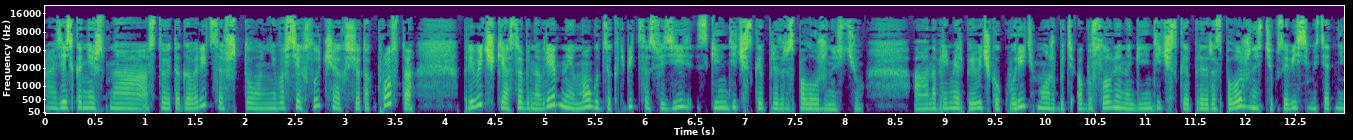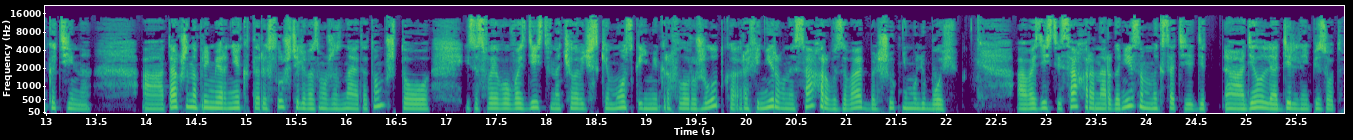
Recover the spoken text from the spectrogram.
А здесь, конечно, стоит оговориться, что не во всех случаях все так просто. Привычки, особенно вредные, могут закрепиться в связи с генетической предрасположенностью. А, например, привычка курить может быть обусловлена генетической предрасположенностью к зависимости от никотина. А также, например, некоторые слушатели, возможно, знают о том, что из-за своего воздействия на человеческий мозг и микрофлору желудка рафинированный сахар вызывает большую к нему любовь. О воздействии сахара на организм мы, кстати, делали отдельный эпизод.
